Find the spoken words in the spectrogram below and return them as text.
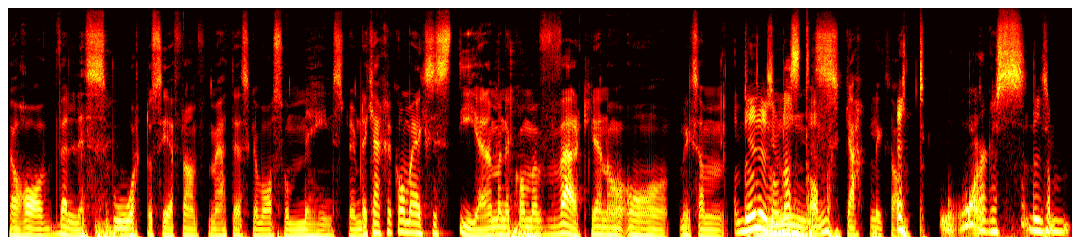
Jag har väldigt svårt att se framför mig att det ska vara så mainstream. Det kanske kommer att existera men det kommer verkligen att, att liksom Det är liksom nästan minska. Liksom. ett års liksom,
